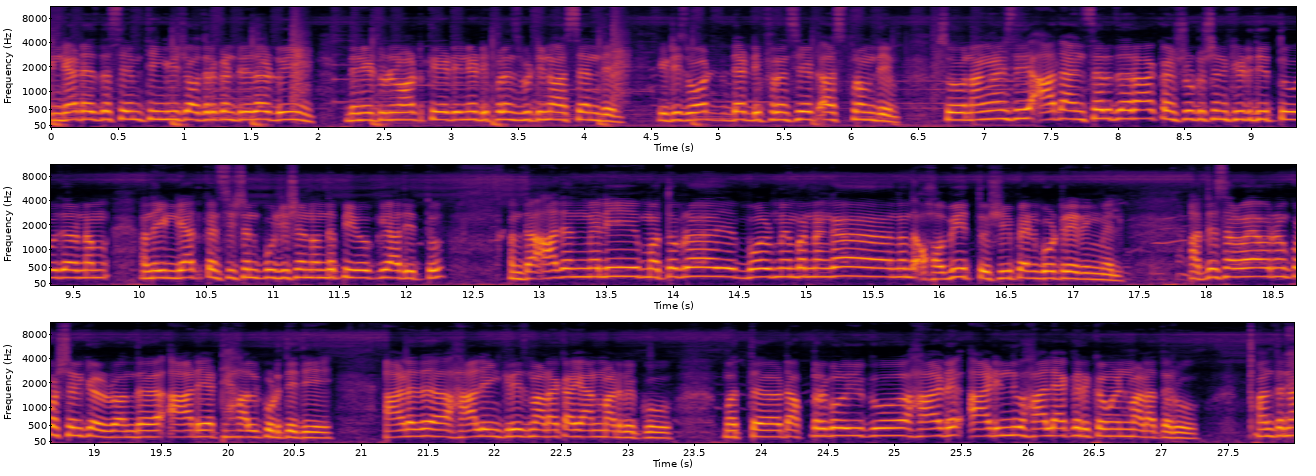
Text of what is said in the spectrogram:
India does the same thing which other countries are doing then it will not create any difference between us and them it is what that differentiate us from them so ನಂಗೆ ಅನಿಸ್ತಿದೆ ಅದು ಆನ್ಸರ್ ಜರ ಕಾನ್ಸ್ಟಿಟ್ಯೂಷನ್ಗೆ ಹಿಡಿದಿತ್ತು ಜರ ನಮ್ಮ ಅಂದರೆ ಇಂಡಿಯಾದ ಕನ್ಸಿಸ್ಟೆಂಟ್ ಪೊಸಿಷನ್ ಒಂದು ಪಿ ಯು ಕೆ ಆದಿತ್ತು. ಅಂತ ಅದಾದ್ಮೇಲೆ ಮತ್ತೊಬ್ಬರ ಬೋರ್ಡ್ ಮೆಂಬರ್ ನಂಗೆ ನಂದು ಹಾಬಿ ಇತ್ತು ಶೀಪ್ ಆ್ಯಂಡ್ ಗೋ ಟ್ರೇರಿಂಗ್ ಮೇಲೆ. ಅದೇ ಸಲುವಾಗಿ ಅವ್ರು ನಂಗೆ ಕ್ವಶನ್ ಕೇಳಿದ್ರು ಅಂದ್ರೆ ಆಡು ಎಷ್ಟು ಹಾಲು ಕೊಡ್ತಿದ್ದಿ ಆಡದ ಹಾಲು ಇನ್ಕ್ರೀಸ್ ಮಾಡೋಕೆ ಏನು ಮಾಡಬೇಕು? ಮತ್ತು ಡಾಕ್ಟರ್ಗಳು ಈಗ ಹಾಡು, ಆಡಿಂದು ಹಾಲು ಯಾಕೆ ರಿಕಮೆಂಡ್ ಮಾಡತ್ತಾರು ಅಂತ ನಾ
